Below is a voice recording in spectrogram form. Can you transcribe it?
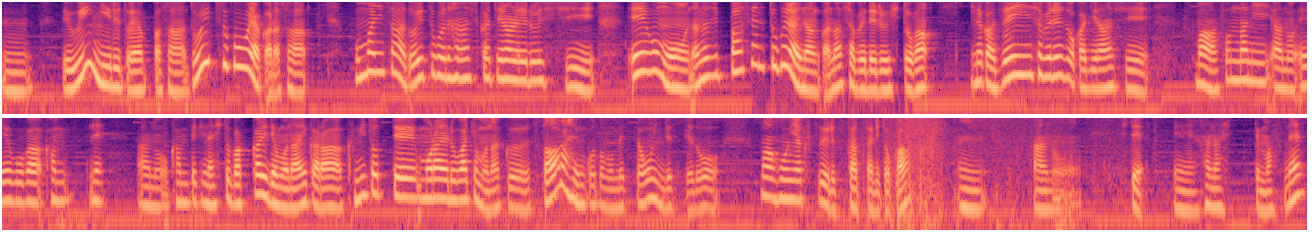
うん、でウィーンにいるとやっぱさドイツ語やからさほんまにさドイツ語で話しかけられるし英語も70%ぐらいなんかな喋れる人が。だから全員喋れるとは限らんしまあそんなにあの英語がかん、ね、あの完璧な人ばっかりでもないから汲み取ってもらえるわけもなく伝わらへんこともめっちゃ多いんですけど、まあ、翻訳ツール使ったりとか、うん、あのして、えー、話してますね。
